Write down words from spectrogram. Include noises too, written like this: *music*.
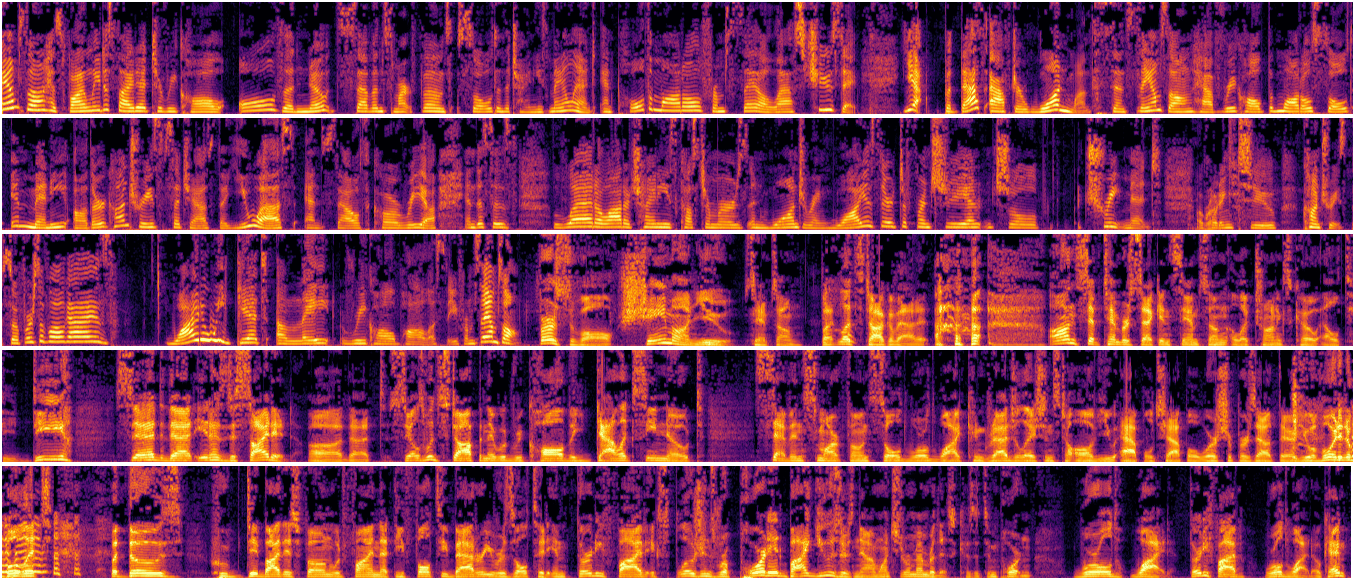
Samsung has finally decided to recall all the Note 7 smartphones sold in the Chinese mainland and pull the model from sale last Tuesday. Yeah, but that's after one month since Samsung have recalled the models sold in many other countries such as the US and South Korea. And this has led a lot of Chinese customers in wondering why is there differential treatment according Right. to countries. So first of all, guys, why do we get a late recall policy from Samsung? First of all, shame on you, Samsung. But let's talk about it. *laughs* on September 2nd, Samsung Electronics Co. Ltd. said that it has decided uh, that sales would stop and they would recall the Galaxy Note 7 smartphones sold worldwide. Congratulations to all of you Apple Chapel worshippers out there. You avoided a bullet. *laughs* but those who did buy this phone would find that the faulty battery resulted in 35 explosions reported by users. Now, I want you to remember this because it's important. Worldwide. 35 worldwide, okay?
